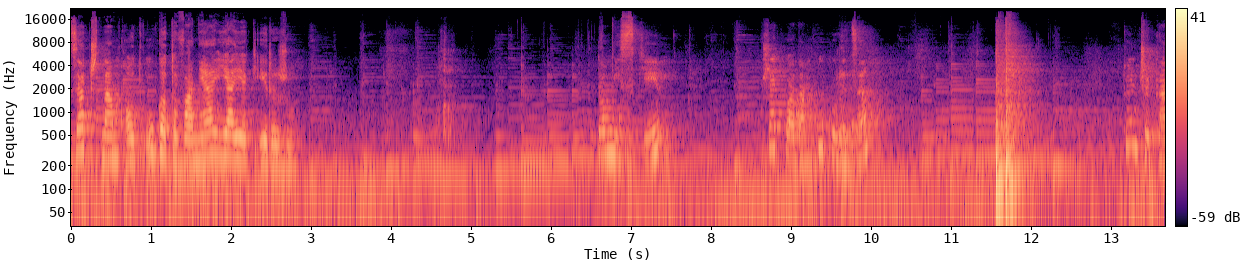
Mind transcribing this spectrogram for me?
Zaczynam od ugotowania jajek i ryżu. Do miski. Przekładam kukurydzę, tuńczyka,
